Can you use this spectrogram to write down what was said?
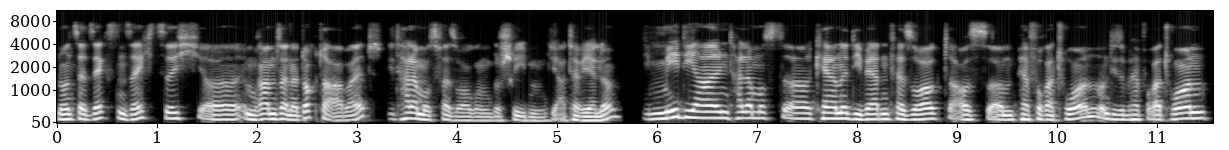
1966 äh, im Rahmen seiner Doktorarbeit die Thalamusversorgung beschrieben, die arterielle. Die medialen Thalamuskerne, die werden versorgt aus ähm, Perforatoren und diese Perforatoren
